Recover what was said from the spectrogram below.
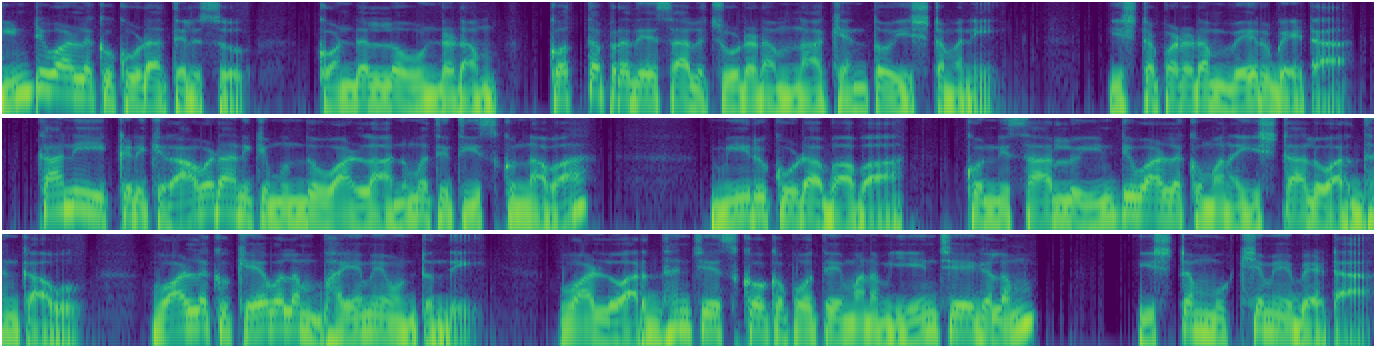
ఇంటివాళ్ళకు కూడా తెలుసు కొండల్లో ఉండడం కొత్త ప్రదేశాలు చూడడం నాకెంతో ఇష్టమని. ఇష్టపడడం వేరుబేట కాని ఇక్కడికి రావడానికి ముందు వాళ్ళ అనుమతి తీసుకున్నావా? మీరు కూడా బాబా కొన్నిసార్లు ఇంటివాళ్ళకు మన ఇష్టాలు అర్థం కావు. వాళ్ళకు కేవలం భయమే ఉంటుంది. వాళ్ళు అర్థం చేసుకోకపోతే మనం ఏం చేయగలం? ఇష్టం ముఖ్యమే బేటా.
